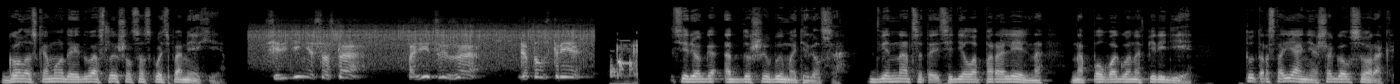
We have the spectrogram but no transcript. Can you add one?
Голос комода едва слышался сквозь помехи. «В середине соста. Позиции за... Готов стрелять!» Серега от души выматерился. Двенадцатая сидела параллельно, на полвагона впереди. Тут расстояние шагов сорок,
